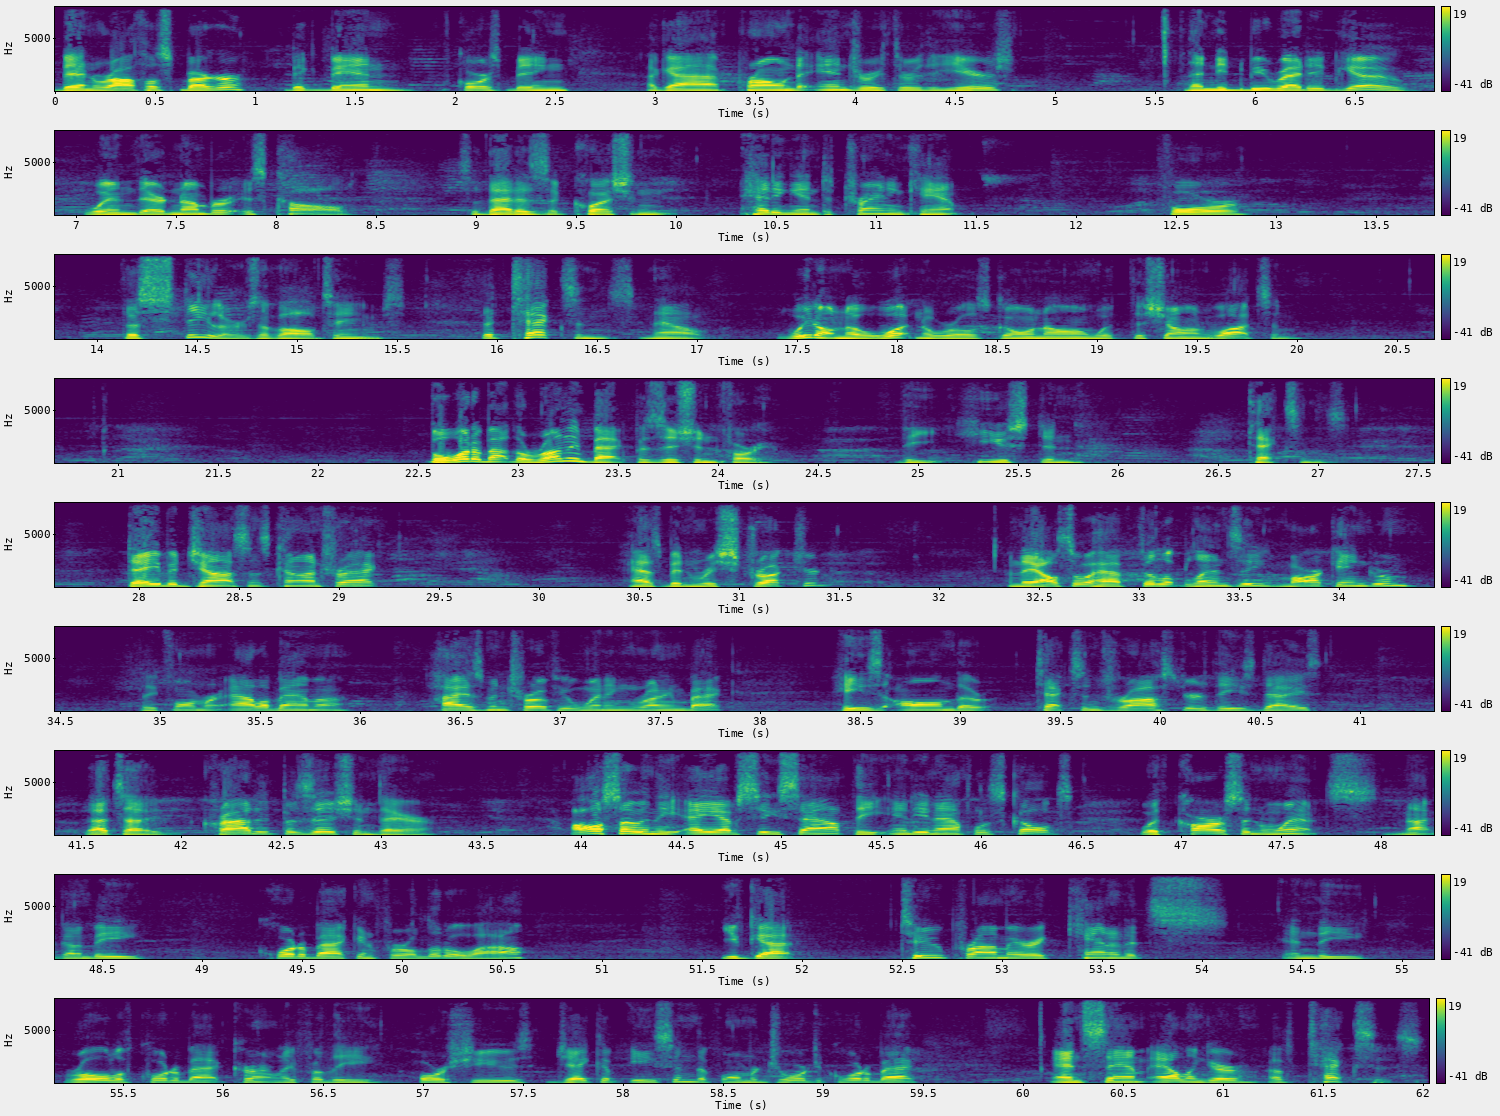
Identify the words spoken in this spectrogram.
Ben Roethlisberger, Big Ben, of course, being a guy prone to injury through the years. They need to be ready to go when their number is called. So that is a question heading into training camp for the Steelers of all teams. The Texans, now, we don't know what in the world is going on with Deshaun Watson. But what about the running back position for the Houston Texans? David Johnson's contract has been restructured. And they also have Phillip Lindsay, Mark Ingram, the former Alabama Heisman Trophy winning running back. He's on the Texans roster these days. That's a crowded position there. Also in the AFC South, the Indianapolis Colts with Carson Wentz not going to be quarterbacking for a little while. You've got two primary candidates in the role of quarterback currently for the Horseshoes Jacob Eason, the former Georgia quarterback, and Sam Ehlinger of Texas.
